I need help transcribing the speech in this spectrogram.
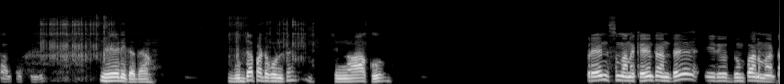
కాలిపోతుంది వేడి కదా. గుడ్డ పట్టుకుంటే చిన్న ఆకు. ఫ్రెండ్స్ మనకేంటంటే ఇది దుంప అనమాట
